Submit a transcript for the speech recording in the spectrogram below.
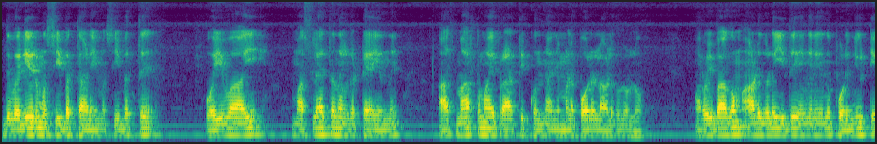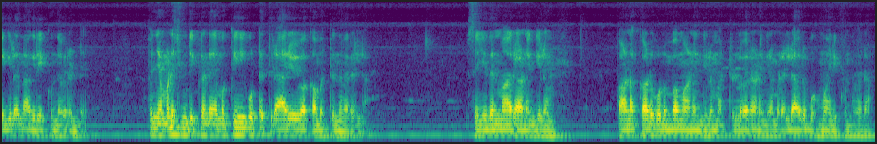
ഇത് വലിയൊരു മുസീബത്താണ്. ഈ മുസീബത്ത് ഒഴിവായി മസ്ലഹത്ത് നൽകട്ടെ എന്ന് ആത്മാർത്ഥമായി പ്രാർത്ഥിക്കുന്ന നമ്മളെപ്പോലുള്ള ആളുകളുള്ളൂ. മറുവിഭാഗം ആളുകൾ ഇത് എങ്ങനെയൊന്ന് പൊളിഞ്ഞു കിട്ടിയെങ്കിലും എന്ന് ആഗ്രഹിക്കുന്നവരുണ്ട്. അപ്പം നമ്മൾ ചിന്തിക്കേണ്ടത് നമുക്ക് ഈ കൂട്ടത്തിൽ ആരും ഒഴിവാക്കാൻ പറ്റുന്നവരല്ല. സയ്യിദന്മാരാണെങ്കിലും പാണക്കാട് കുടുംബമാണെങ്കിലും മറ്റുള്ളവരാണെങ്കിലും നമ്മളെല്ലാവരും ബഹുമാനിക്കുന്നവരാണ്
